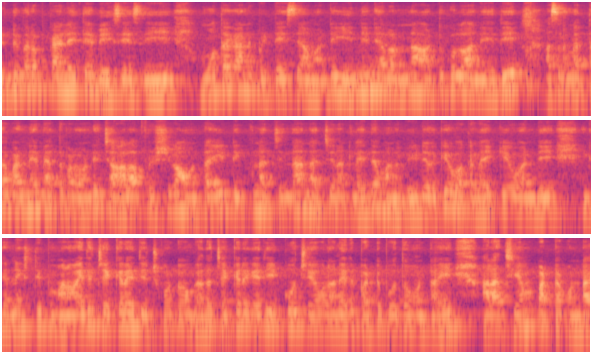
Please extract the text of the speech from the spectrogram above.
ఎండు మిరపకాయలు అయితే వేసేసి మూతగానే పెట్టేసామంటే ఎన్ని నెలలున్నా అటుకులు అనేది అసలు మెత్తపడినే మెత్తపడవండి చాలా ఫ్రెష్గా ఉంటాయి. టిప్ నచ్చిందా? నచ్చినట్లయితే మన వీడియోకి ఒక లైక్ ఇవ్వండి. ఇంకా నెక్స్ట్ టిప్ మనం అయితే చక్కెర అయితే తెచ్చుకుంటాం కదా. చక్కెరకి అయితే ఎక్కువ చీమలు అనేది పట్టిపోతూ ఉంటాయి. అలా చీమ పట్టకుండా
